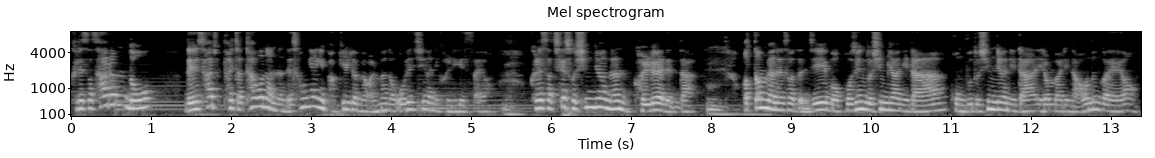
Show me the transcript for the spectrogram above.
그래서 사람도 내 사주팔자 타고났는데 성향이 바뀌려면 얼마나 오랜 시간이 걸리겠어요. 네. 그래서 최소 10년은 걸려야 된다. 음, 어떤 면에서든지 뭐 고생도 10년이다, 공부도 10년이다 이런 말이 나오는 거예요.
